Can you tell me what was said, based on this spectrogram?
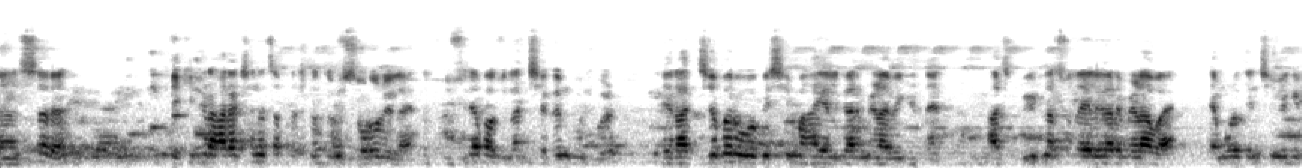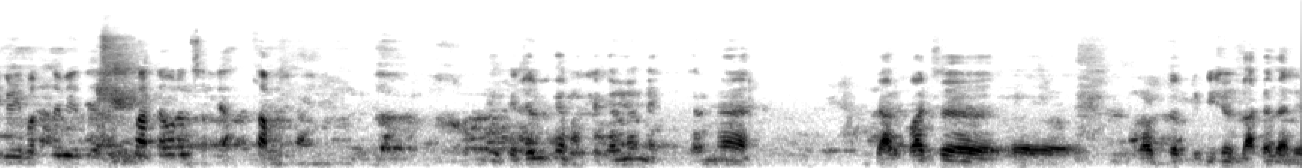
सर एकीकडे आरक्षणाचा प्रश्न तुम्ही सोडवलेला आहे तर दुसऱ्या बाजूला छगन भुजबळ हे राज्यभर ओबीसी महाएल्गार मेळावे घेत आहेत. आज बीडला सुद्धा एल्गार मेळावा आहे. त्यामुळे त्यांची वेगवेगळी वक्तव्य येते. वातावरण सध्या तापलेलं आहे. त्याच्यावर मी काय भाष्य करणार नाही. कारण चार पाच पिटिशन दाखल झाले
